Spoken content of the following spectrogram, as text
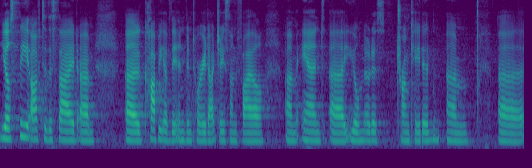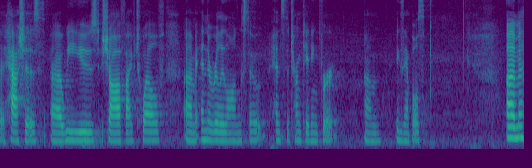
You'll see off to the side um, a copy of the inventory.json file, um, and uh, you'll notice truncated uh, hashes. Uh, we used SHA 512 um, and they're really long, so hence the truncating for um, examples. Um,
